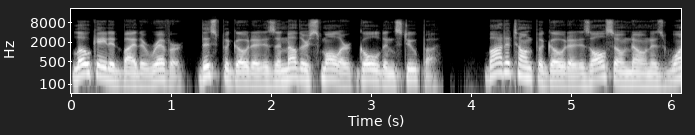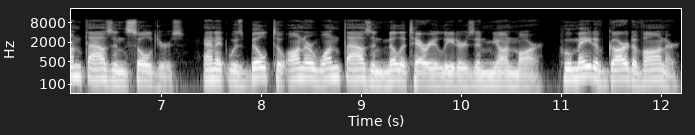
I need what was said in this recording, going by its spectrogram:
Located by the river, this pagoda is another smaller golden stupa. Botataung Pagoda is also known as 1000 soldiers and it was built to honor 1000 military leaders in Myanmar who made of guard of honor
